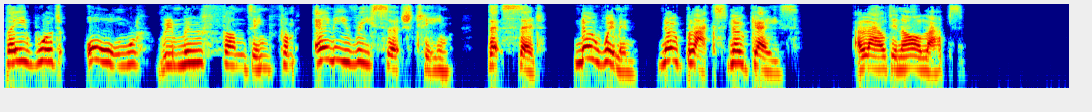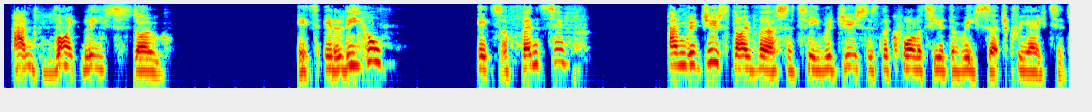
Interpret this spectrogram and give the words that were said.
They would all remove funding from any research team that said no women, no blacks, no gays allowed in our labs. And rightly so. It's illegal, it's offensive, and reduced diversity reduces the quality of the research created.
